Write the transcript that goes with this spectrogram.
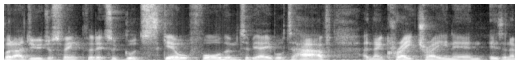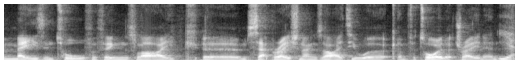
But I do just think that it's a good skill for them to be able to have. And then crate training is an amazing tool for things like um, separation anxiety work and for toilet training. Yeah.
